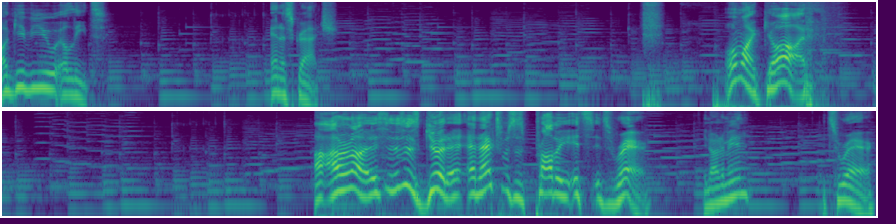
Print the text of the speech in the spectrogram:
I'll give you elite. And a scratch. Oh my god. I, I don't know. This, this is good. An Xmas is probably it's it's rare. You know what I mean? It's rare.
